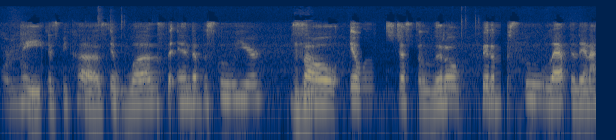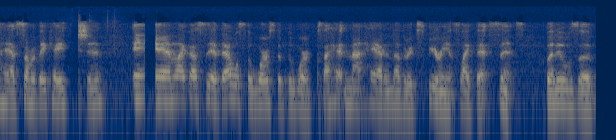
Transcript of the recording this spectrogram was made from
for me is because it was the end of the school year. Mm-hmm. So it was just a little bit of school left, and then I had summer vacation. And, and, like I said, that was the worst of the worst. I had not had another experience like that since, but it was a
